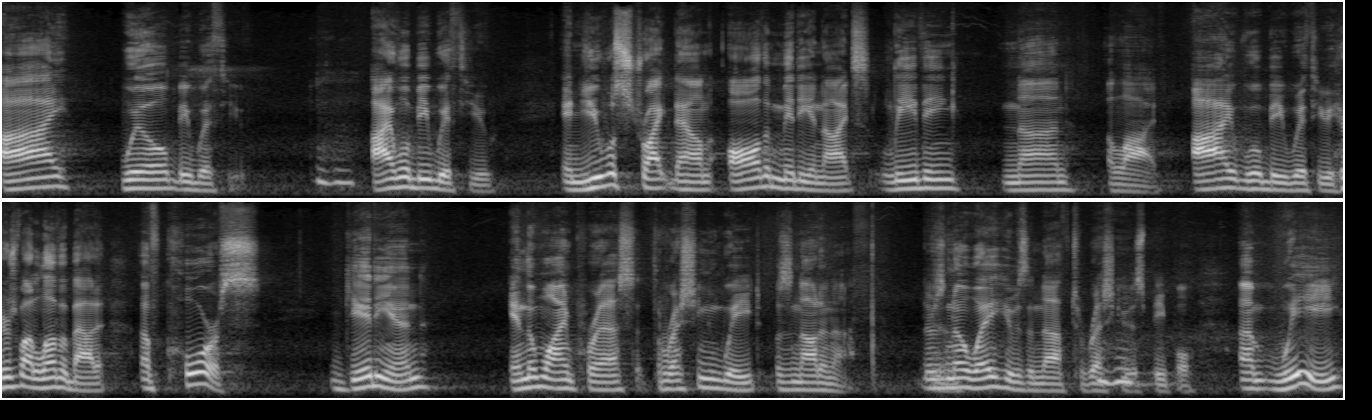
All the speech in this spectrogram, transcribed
"I will be with you. I will be with you, and you will strike down all the Midianites, leaving none alive. I will be with you." Here's what I love about it. Of course, Gideon in the wine press threshing wheat was not enough. There's no way he was enough to rescue his people. Um, we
